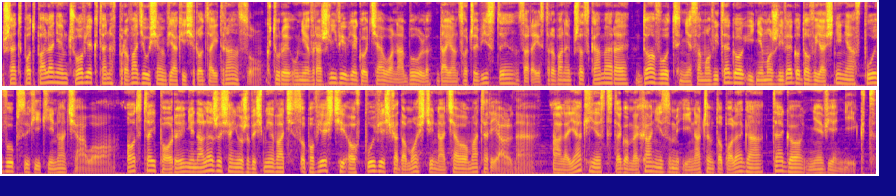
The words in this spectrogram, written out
Przed podpaleniem człowiek ten wprowadził się w jakiś rodzaj transu, który uniewrażliwił jego ciało na ból, dając oczywisty, zarejestrowany przez kamerę, dowód niesamowitego i niemożliwego do wyjaśnienia wpływu psychiki na ciało. Od tej pory nie należy się już wyśmiewać z opowieści o wpływie świadomości na ciało materialne. Ale jaki jest tego mechanizm i na czym to polega, tego nie wie nikt.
